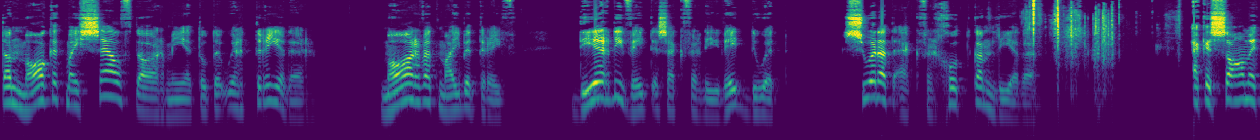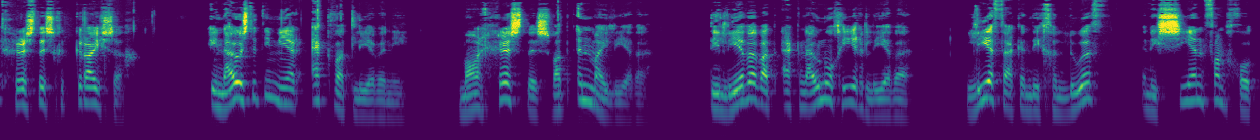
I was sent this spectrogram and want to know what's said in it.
dan maak ek myself daarmee tot 'n oortreder. Maar wat my betref, deur die wet is ek vir die wet dood, sodat ek vir God kan lewe. Ek is saam met Christus gekruisig. En nou is dit nie meer ek wat lewe nie, maar Christus wat in my lewe. Die lewe wat ek nou nog hier lewe, leef ek in die geloof in die seun van God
